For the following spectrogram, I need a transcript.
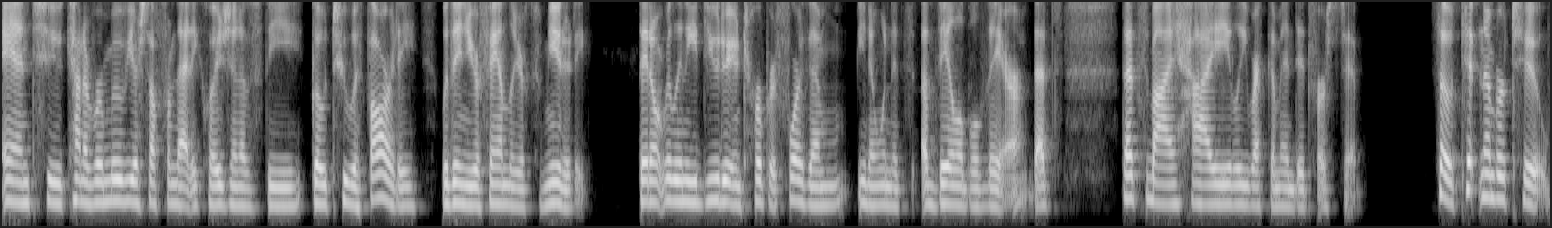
and to kind of remove yourself from that equation of the go to authority within your family or community. They don't really need you to interpret for them, you know, when it's available there. That's that's my highly recommended first tip. So, tip number 2.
